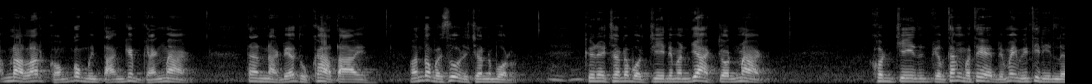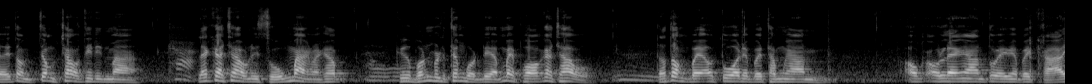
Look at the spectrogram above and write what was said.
อำนาจรัฐของก๊กมินตั๋งเข้มแข็งมากถ้าหนักเดี๋ยวถูกฆ่าตาย มันต้องไปสู้ในชนบท คือในชนบทจีนเนี่ยมันยากจนมาก คนจีนเกือบทั้งประเทศเนี่ยไม่มีที่ดินเลย ต้องต้องเช่าที่ดินมา ค่ะและค่าเช่านี่สูงมากนะครับ โอ้คือผลผลิตทั้งหมดเนี่ยไม่พอค่าเช่า แต่ต้องไปเอาตัวเนี่ยไปทำงาน เอาเอาแรงงานตัวเองเนี่ยไปขาย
